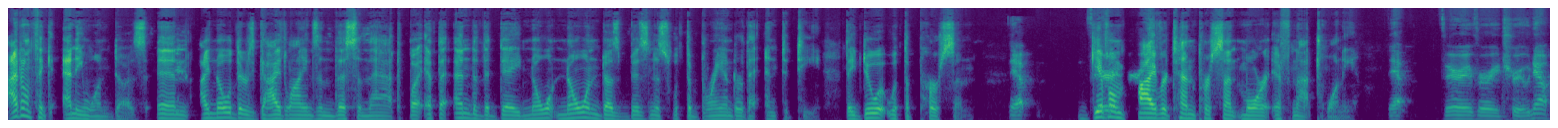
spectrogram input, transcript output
I don't think anyone does. And I know there's guidelines and this and that, but at the end of the day, no one no one does business with the brand or the entity. They do it with the person. Yep. Give Fair. them 5 or 10% more if not 20. Very, very true. Now,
